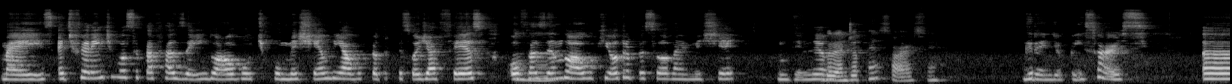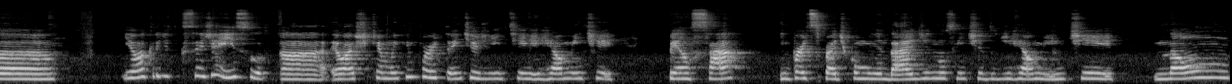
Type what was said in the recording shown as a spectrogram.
mas é diferente você estar tá fazendo algo, tipo, mexendo em algo que outra pessoa já fez, ou uhum. fazendo algo que outra pessoa vai mexer, entendeu? Grande open source. Grande open source. Uh, e eu acredito que seja isso. Uh, eu acho que é muito importante a gente realmente pensar em participar de comunidade no sentido de realmente não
